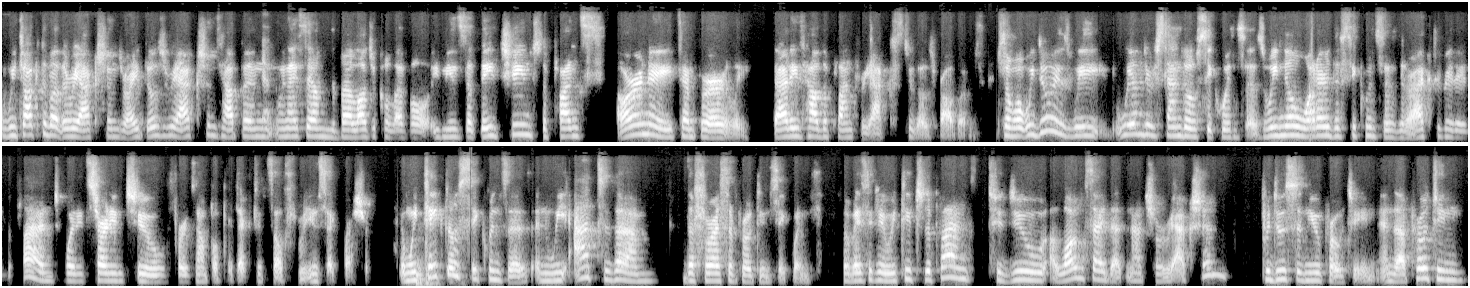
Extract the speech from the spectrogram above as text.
we talked about the reactions right? Those reactions happen yeah. when i say on the biological level it means that they change the plant's rna temporarily. That is how the plant reacts to those problems. So what we do is we we understand those sequences. We know what are the sequences that are activated in the plant when it's starting to for example protect itself from insect pressure. And we take those sequences and we add to them the fluorescent protein sequence. So basically we teach the plant to do alongside that natural reaction produce a new protein and that protein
